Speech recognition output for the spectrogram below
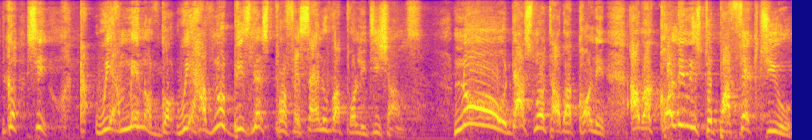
Because see, uh, we are men of God. We have no business prophesying over politicians. No that's not our calling. Our calling is to perfect you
